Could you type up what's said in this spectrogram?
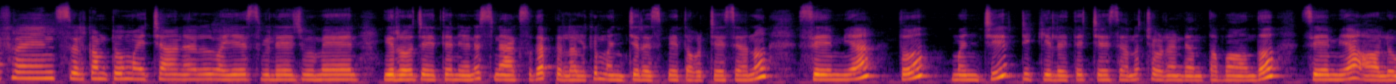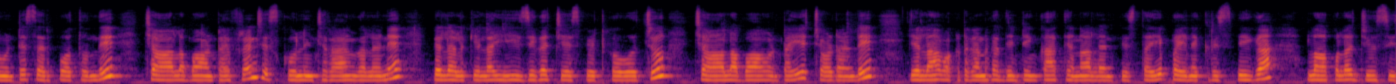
Hi friends welcome to my channel YS village women. ఈరోజు అయితే నేను స్నాక్స్గా పిల్లలకి మంచి రెసిపీ అయితే ఒకటి చేశాను. సేమియాతో మంచి టిక్కీలు అయితే చేశాను. చూడండి ఎంత బాగుందో. సేమియా ఆలు ఉంటే సరిపోతుంది. చాలా బాగుంటాయి ఫ్రెండ్స్. స్కూల్ నుంచి రాగానే పిల్లలకి ఇలా ఈజీగా చేసి పెట్టుకోవచ్చు. చాలా బాగుంటాయి. చూడండి. ఇలా ఒకటి కనుక తింటే ఇంకా తినాలనిపిస్తాయి. పైన క్రిస్పీగా లోపల జ్యూసీ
